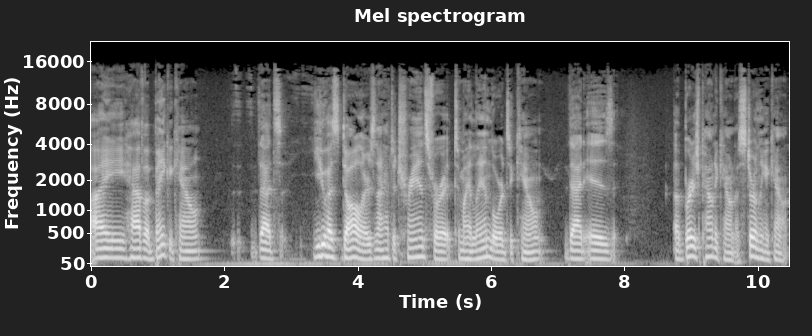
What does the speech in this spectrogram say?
I have a bank account that's US dollars and I have to transfer it to my landlord's account that is a British pound account, a sterling account.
